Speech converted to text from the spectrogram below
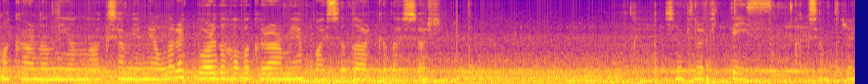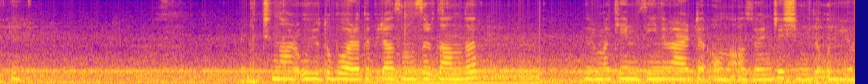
makarnanın yanına akşam yemeği olarak. Bu arada hava kararmaya başladı arkadaşlar. Şimdi trafikteyiz. Akşam trafiği. Çınar uyudu bu arada biraz mızırdandı. Irmak emziğini verdi ona az önce şimdi uyuyor.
